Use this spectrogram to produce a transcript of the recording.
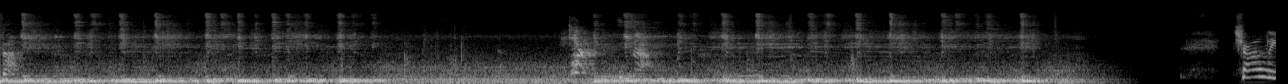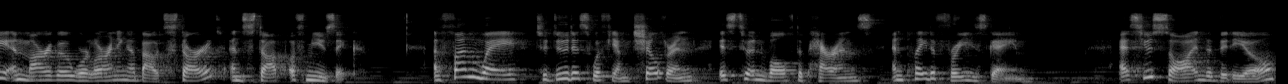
Stop. Charlie and Margot were learning about start and stop of music. A fun way to do this with young children is to involve the parents and play the freeze game. As you saw in the video,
